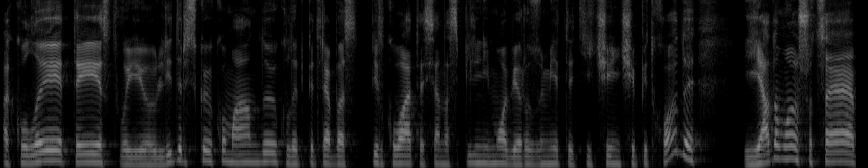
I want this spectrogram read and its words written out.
а коли ти з твоєю лідерською командою, коли тобі треба спілкуватися на спільній мові, розуміти ті чи інші підходи. І я думаю, що це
